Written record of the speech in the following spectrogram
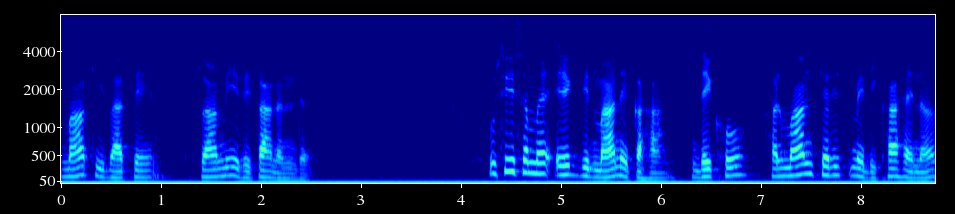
माँ की बातें स्वामी रीतानंद। उसी समय एक दिन माँ ने कहा, देखो, हनुमान चरित में लिखा है न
